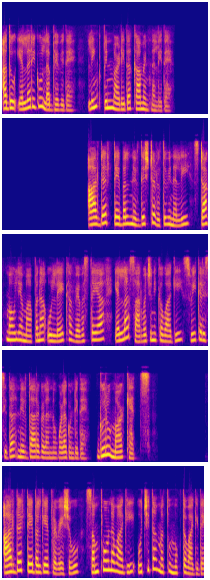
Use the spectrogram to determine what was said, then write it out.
ಅದು ಎಲ್ಲರಿಗೂ ಲಭ್ಯವಿದೆ. ಲಿಂಕ್ ಪಿನ್ ಮಾಡಿದ ಕಾಮೆಂಟ್ನಲ್ಲಿದೆ. ಆರ್ಡರ್ ಟೇಬಲ್ ನಿರ್ದಿಷ್ಟ ಋತುವಿನಲ್ಲಿ ಸ್ಟಾಕ್ ಮೌಲ್ಯಮಾಪನ ಉಲ್ಲೇಖ ವ್ಯವಸ್ಥೆಯ ಎಲ್ಲಾ ಸಾರ್ವಜನಿಕವಾಗಿ ಸ್ವೀಕರಿಸಿದ ನಿರ್ಧಾರಗಳನ್ನು ಒಳಗೊಂಡಿದೆ. ಗುರು ಮಾರ್ಕೆಟ್ಸ್ ಆರ್ಡರ್ ಟೇಬಲ್ಗೆ ಪ್ರವೇಶವು ಸಂಪೂರ್ಣವಾಗಿ ಉಚಿತ ಮತ್ತು ಮುಕ್ತವಾಗಿದೆ.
